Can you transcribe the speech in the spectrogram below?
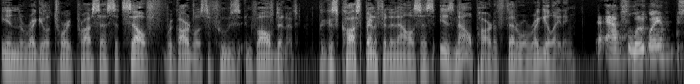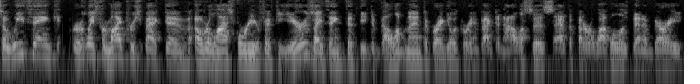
in the regulatory process itself, regardless of who's involved in it? Because cost benefit analysis is now part of federal regulating. Absolutely. So we think, or at least from my perspective, over the last 40 or 50 years, I think that the development of regulatory impact analysis at the federal level has been a very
